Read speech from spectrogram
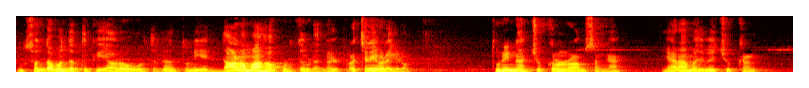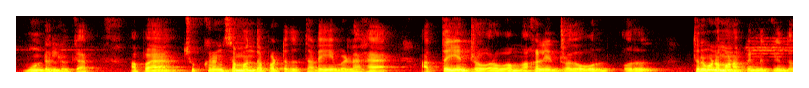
உங்க சொந்த பந்தத்துக்கு யாரோ ஒருத்தருக்கு அந்த துணியை தானமாக கொடுத்து விடுங்கள் பிரச்சனை விளையிடும் துணினா சுக்கரனோட அம்சங்க. ஏழாம் அதிபதி சுக்கரன் மூன்றில் இருக்கார். அப்போ சுக்கரன் சம்பந்தப்பட்டது தடையை விலக. அத்தை என்ற உறவோ மகள் என்றதோ ஒரு ஒரு திருமணமான பெண்ணுக்கு இந்த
